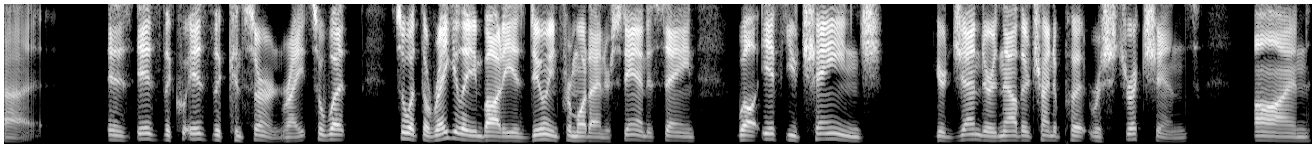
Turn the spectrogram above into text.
Uh, is is the is the concern, right? So what so what the regulating body is doing, from what I understand, is saying, well, if you change your gender, now they're trying to put restrictions on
